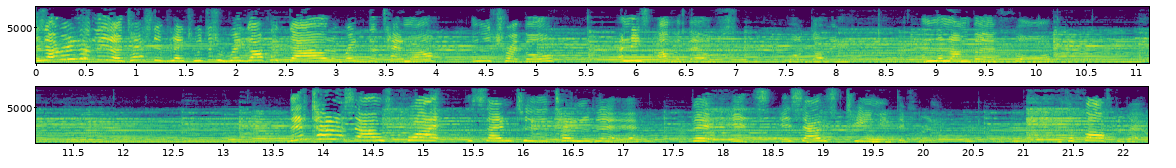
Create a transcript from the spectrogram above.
is that reason a testing place? We just ring up and down and ring the tenor and the treble and these other bells what going and the number four. This tenor sounds quite the same to the tenor there, but it's it sounds teeny different. It's a faster bell.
